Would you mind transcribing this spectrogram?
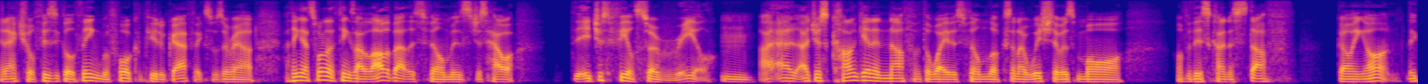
an actual physical thing before computer graphics was around. I think that's one of the things I love about this film is just how it just feels so real. I, I, I just can't get enough of the way this film looks, and I wish there was more of this kind of stuff going on. The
